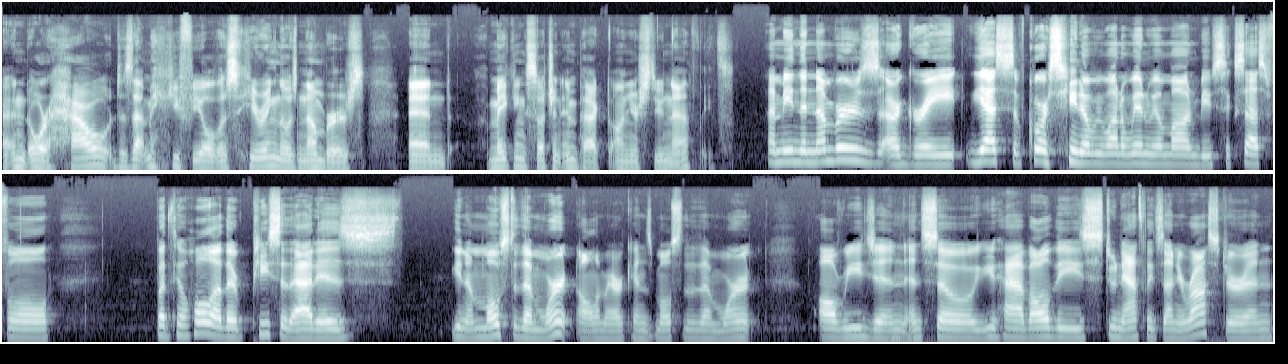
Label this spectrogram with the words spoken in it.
and or how does that make you feel just hearing those numbers and making such an impact on your student athletes? I mean, the numbers are great. Yes, of course, you know, we want to win, we want to be successful. But the whole other piece of that is, you know, most of them weren't All Americans, most of them weren't all region. And so you have all these student athletes on your roster and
